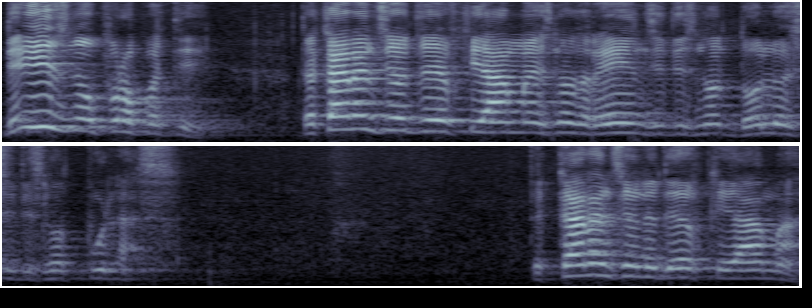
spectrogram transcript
There is no property. The currency of the day of Qiyamah is not rands, it is not dollars, it is not pulas. The currency on the day of Qiyamah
